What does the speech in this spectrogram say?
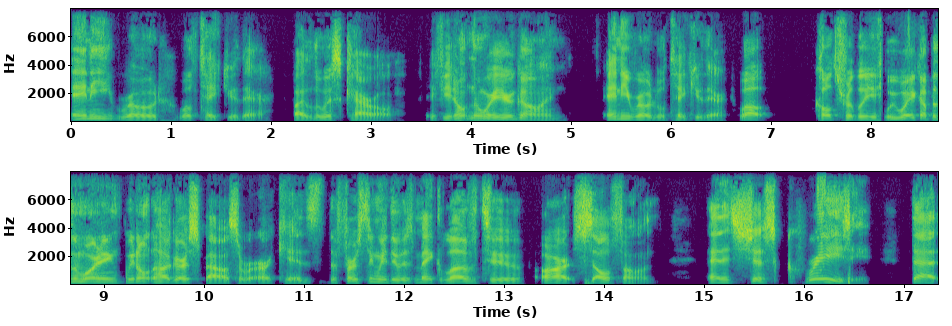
any road will take you there by Lewis Carroll. If you don't know where you're going, any road will take you there. Well, culturally, we wake up in the morning, we don't hug our spouse or our kids. The first thing we do is make love to our cell phone. And it's just crazy that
